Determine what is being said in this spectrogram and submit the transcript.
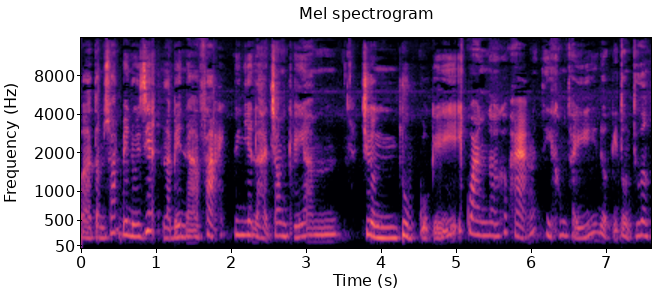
à, tầm soát bên đối diện là bên à, phải. Tuy nhiên là trong cái um, trường chụp của cái x quang khớp háng thì không thấy được cái tổn thương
